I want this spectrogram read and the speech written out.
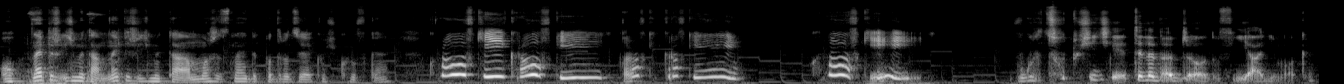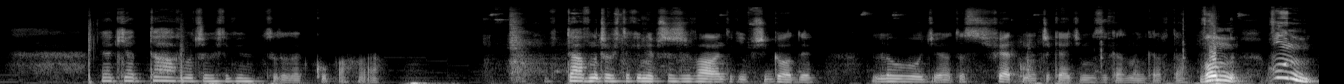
O, najpierw idźmy tam, najpierw idźmy tam. Może znajdę po drodze jakąś krówkę. Krówki, krówki, krówki, krówki, krówki. W ogóle co tu się dzieje? Tyle dungeonów, ja nie mogę. Jak ja dawno czegoś takiego... Co to za kupa? A. Dawno czegoś takiego nie przeżywałem, takiej przygody. Ludzie, to jest świetne. Czekajcie, muzyka z Minecrafta. Won! Won!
